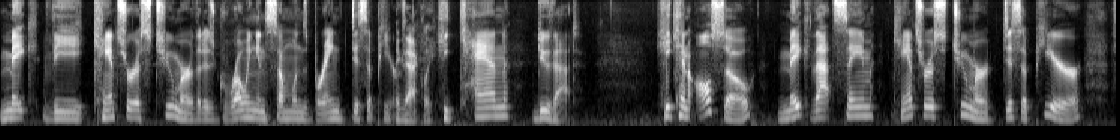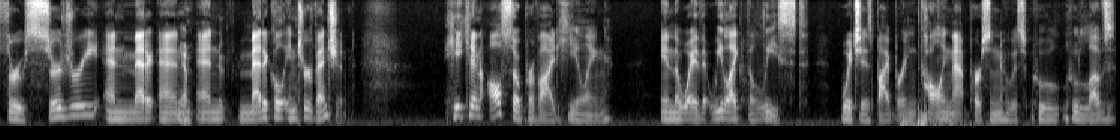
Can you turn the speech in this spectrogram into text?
make the cancerous tumor that is growing in someone's brain disappear. Exactly. He can do that. He can also make that same cancerous tumor disappear through surgery and medi- and Yep. and medical intervention. He can also provide healing in the way that we like the least, which is by bring calling that person who is who who loves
